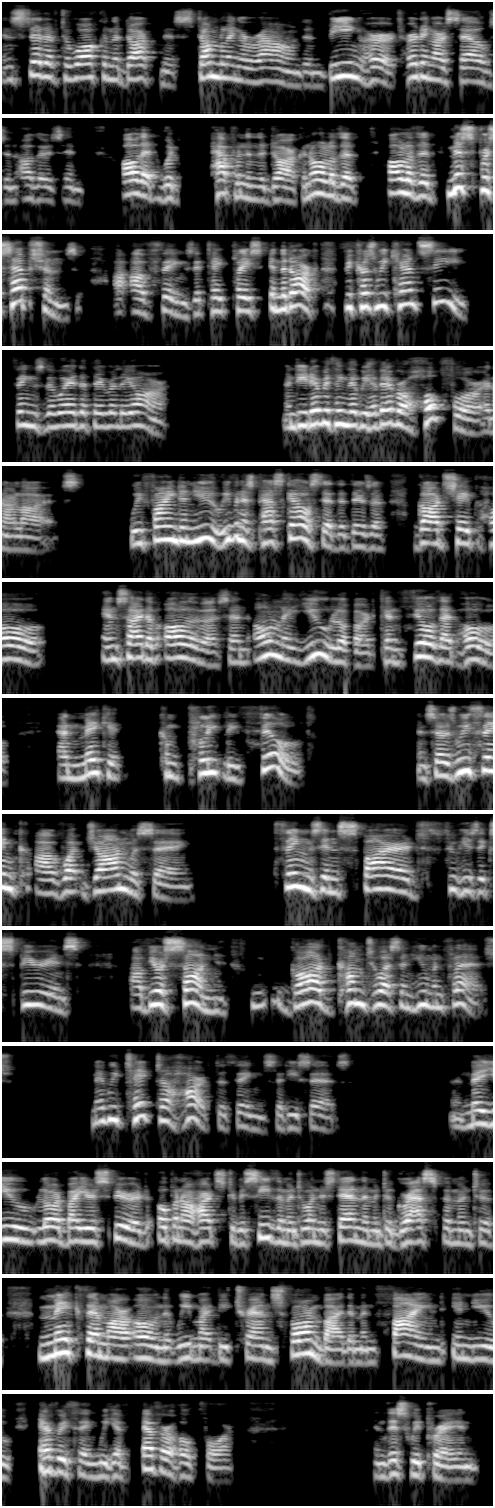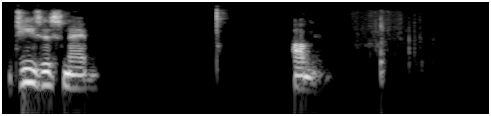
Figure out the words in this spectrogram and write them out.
instead of to walk in the darkness, stumbling around and being hurt, hurting ourselves and others, and all that would happen in the dark, and all of the all of the misperceptions of things that take place in the dark because we can't see things the way that they really are. Indeed, everything that we have ever hoped for in our lives, we find in you. Even as Pascal said that there's a God shaped hole inside of all of us, and only you, Lord, can fill that hole and make it completely filled. And so, as we think of what John was saying, things inspired through his experience of your Son, God come to us in human flesh, may we take to heart the things that he says. And may you, Lord, by your Spirit, open our hearts to receive them and to understand them and to grasp them and to make them our own, that we might be transformed by them and find in you everything we have ever hoped for. And this we pray in Jesus' name. Amen.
